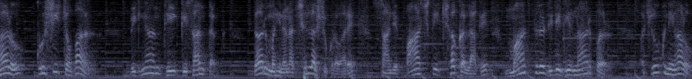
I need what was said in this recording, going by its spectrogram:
નિહાળો કૃષિ ચોપાલ વિજ્ઞાનથી કિસાન તક. દર મહિનાના છેલ્લા શુક્રવારે સાંજે પાંચથી છ કલાકે માત્ર ડીડી ગિરનાર પર. અચૂક નિહાળો.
